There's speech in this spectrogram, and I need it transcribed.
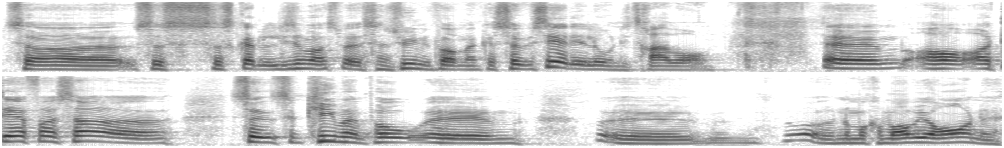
så, så, så skal der ligesom også være sandsynligt for, at man kan servicere det lån i 30 år. Øh, og, og derfor så, så, så kigger man på, øhm, øh, øh, når man kommer op i årene,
